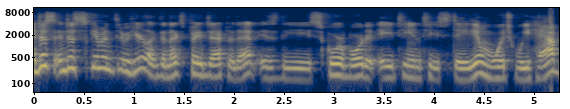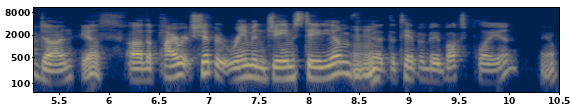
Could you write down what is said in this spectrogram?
And just and just skimming through here, like the next page after that is the scoreboard at AT and T Stadium, which we have done. Yes. Uh, the pirate ship at Raymond James Stadium Mhm. that the Tampa Bay Bucks play in. Yep.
